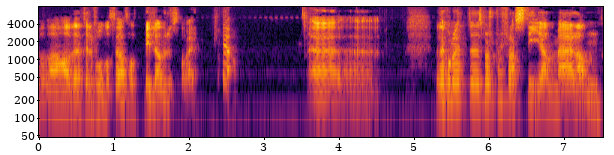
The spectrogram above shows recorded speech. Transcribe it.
Og da hadde jeg telefonen til og tatt bilde av en rutetabell. Ja. Eh, Men det kommer et spørsmål fra Stian Mæland.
